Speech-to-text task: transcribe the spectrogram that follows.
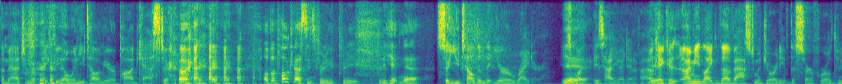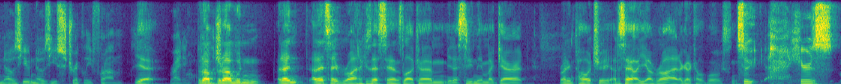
Imagine what they feel when you tell them you're a podcaster. Oh, but podcasting's pretty, pretty, pretty hip now. so you tell them that you're a writer. Is Yeah, what yeah. is how you identify. Okay, because I mean, like the vast majority of the surf world who knows you knows you strictly from Yeah. writing. But I, but I wouldn't, I don't, I don't say writer because that sounds like I'm, you know, sitting there in my garret writing poetry. I just say, oh yeah, I write. I got a couple of books. So here's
